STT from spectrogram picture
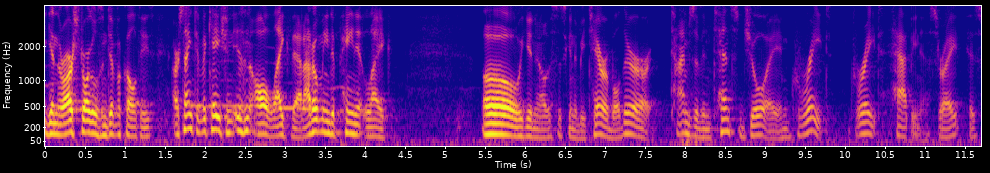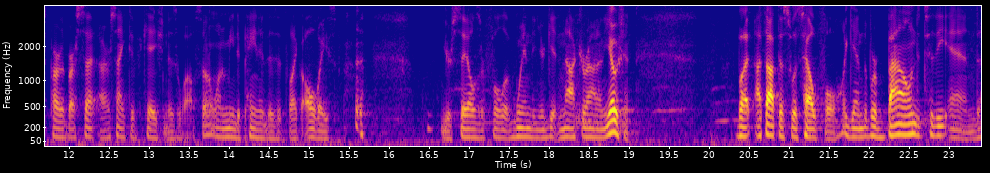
again, there are struggles and difficulties. Our sanctification isn't all like that. I don't mean to paint it like, oh, you know, this is going to be terrible. There are times of intense joy and great, great happiness, right, as part of our, our sanctification as well. So I don't want to mean to paint it as it's like always your sails are full of wind and you're getting knocked around in the ocean. But I thought this was helpful. Again, we're bound to the end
